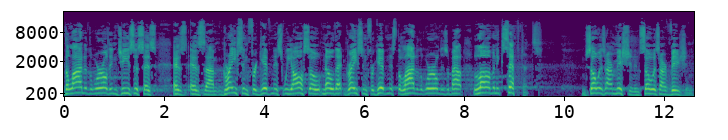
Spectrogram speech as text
the light of the world in Jesus as, as, as um, grace and forgiveness, we also know that grace and forgiveness, the light of the world, is about love and acceptance. And so is our mission, and so is our vision.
